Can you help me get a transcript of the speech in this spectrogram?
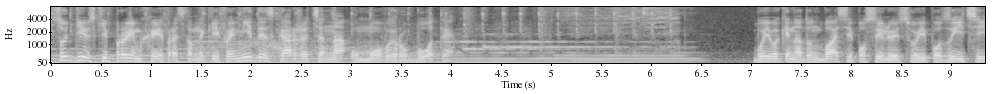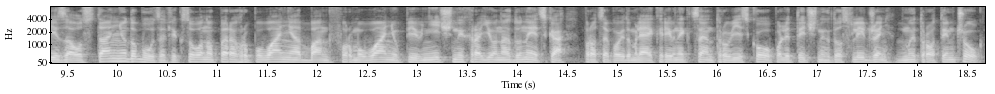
Суддівські примхи. Представники Феміди скаржаться на умови роботи. Бойовики на Донбасі посилюють свої позиції. За останню добу зафіксовано перегрупування бандформувань у північних районах Донецька. Про це повідомляє керівник центру військово-політичних досліджень Дмитро Тимчук.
